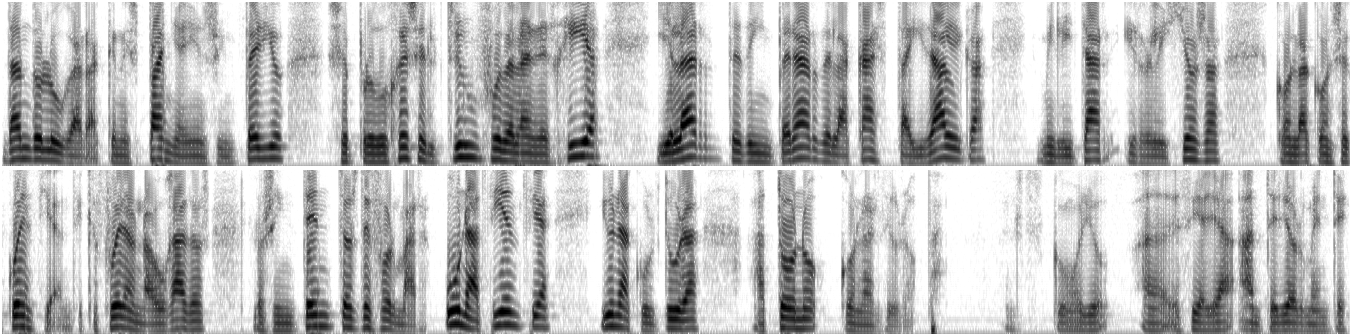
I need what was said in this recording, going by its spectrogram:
dando lugar a que en España y en su imperio se produjese el triunfo de la energía y el arte de imperar de la casta hidalga, militar y religiosa, con la consecuencia de que fueran ahogados los intentos de formar una ciencia y una cultura a tono con las de Europa. Como yo ah, decía ya anteriormente,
